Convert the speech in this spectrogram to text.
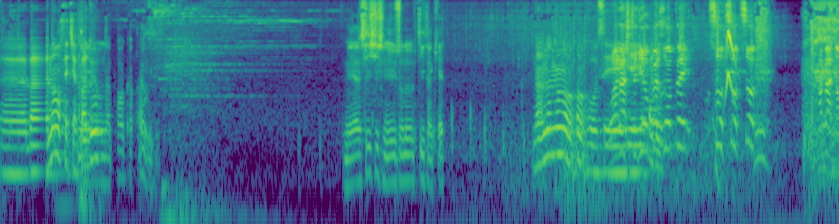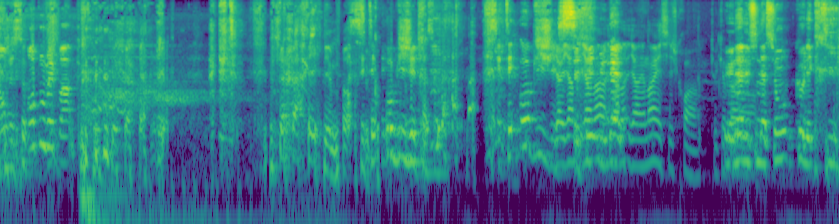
euh, Bah non, en fait, y a pas On d'eau. pas encore. Ah oui. Mais euh, si, si, c'est une illusion d'optique, t'inquiète. Non, non, non, non, en gros, c'est. Voilà, je te dis, on peut sauter Saute, saute, saute Ah bah non, on pouvait pas il est mort. C'était obligé de toute façon. C'était obligé. il y, en a- un ici, je crois. quelque Une part. hallucination collective.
